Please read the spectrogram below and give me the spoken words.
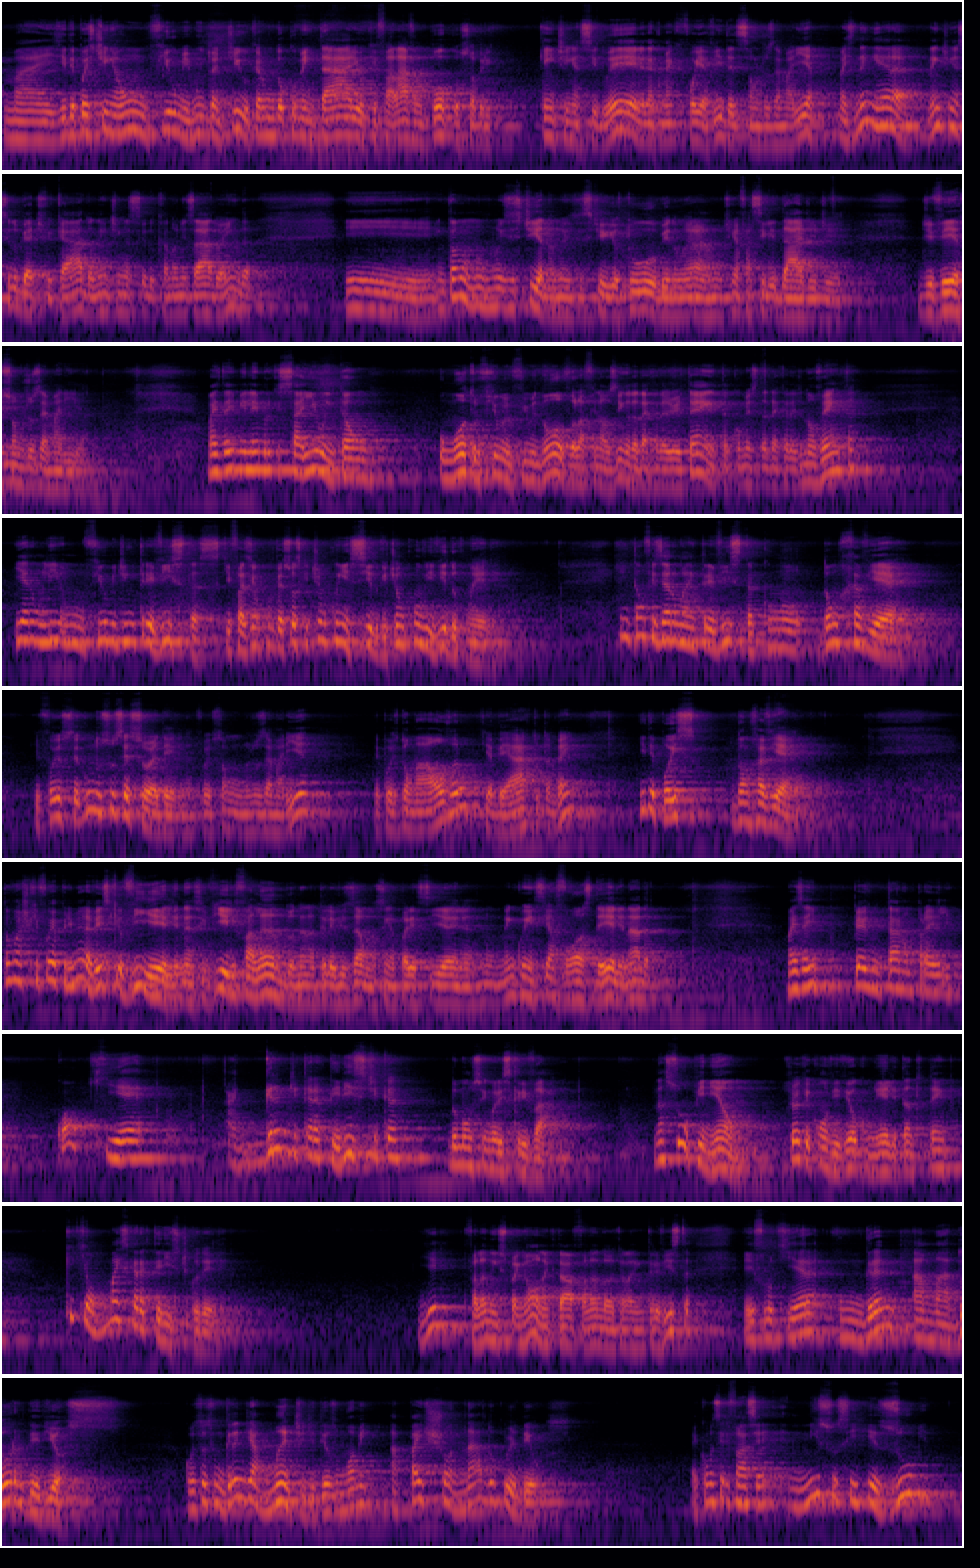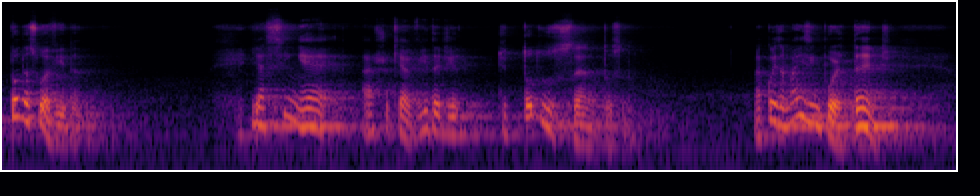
mas e depois tinha um filme muito antigo que era um documentário que falava um pouco sobre quem tinha sido ele, né, como é que foi a vida de São José Maria, mas nem era, nem tinha sido beatificado, nem tinha sido canonizado ainda. E, então não, não existia, não existia YouTube, não, era, não tinha facilidade de, de ver São José Maria. Mas daí me lembro que saiu então um outro filme, um filme novo, lá finalzinho da década de 80, começo da década de 90, e era um, um filme de entrevistas que faziam com pessoas que tinham conhecido, que tinham convivido com ele. Então fizeram uma entrevista com o Dom Javier, que foi o segundo sucessor dele, né? foi São José Maria, depois Dom Álvaro, que é beato também, e depois Dom Javier. Então acho que foi a primeira vez que eu vi ele, né? Assim, vi ele falando né, na televisão, assim aparecia, né? Nem conhecia a voz dele, nada. Mas aí perguntaram para ele qual que é a grande característica do Monsenhor Escrivá. Na sua opinião, o senhor que conviveu com ele tanto tempo, o que, que é o mais característico dele? E ele, falando em espanhol, né, que estava falando naquela entrevista, ele falou que era um grande amador de Deus, como se fosse um grande amante de Deus, um homem apaixonado por Deus. É como se ele falasse: nisso se resume toda a sua vida. E assim é, acho que a vida de, de todos os santos. Né? A coisa mais importante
